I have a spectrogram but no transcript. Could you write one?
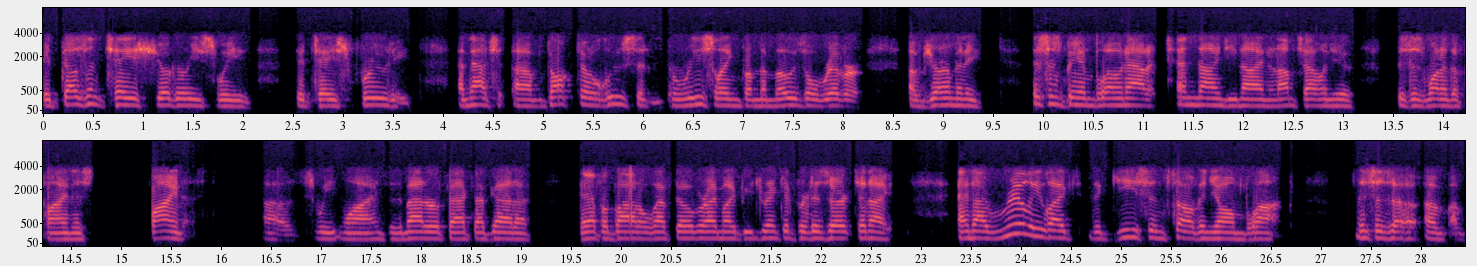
It doesn't taste sugary sweet; it tastes fruity, and that's um, Dr. Loosen, the Riesling from the Mosel River of Germany. This is being blown out at ten ninety nine, and I'm telling you, this is one of the finest, finest uh, sweet wines. As a matter of fact, I've got a half a bottle left over. I might be drinking for dessert tonight. And I really liked the Giesen Sauvignon Blanc. This is a, a, a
